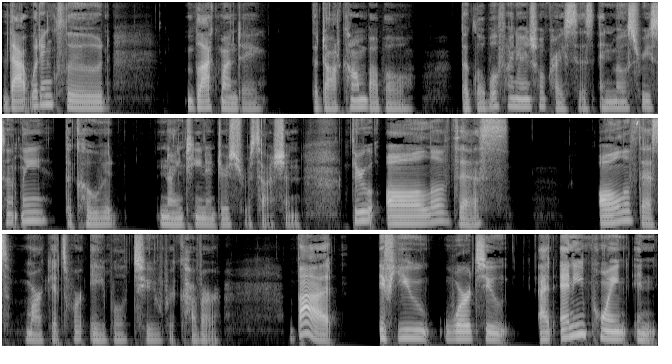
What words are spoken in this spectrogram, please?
that would include Black Monday, the dot com bubble, the global financial crisis, and most recently, the COVID 19 induced recession. Through all of this, all of this, markets were able to recover. But if you were to, at any point in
